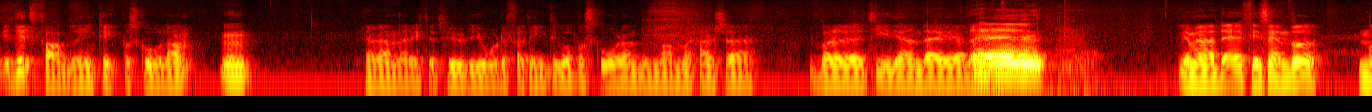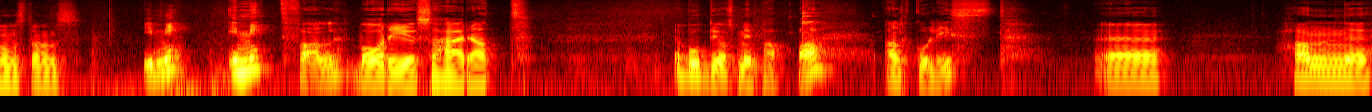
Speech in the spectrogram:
i ditt fall då du inte gick på skolan. mm, Jag vet inte riktigt hur du gjorde för att inte gå på skolan. Din mamma kanske började tidigare än dig eller? eh, Jag menar det finns ändå någonstans I, mi I mitt fall var det ju så här att jag bodde hos min pappa, alkoholist. Eh, han eh,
